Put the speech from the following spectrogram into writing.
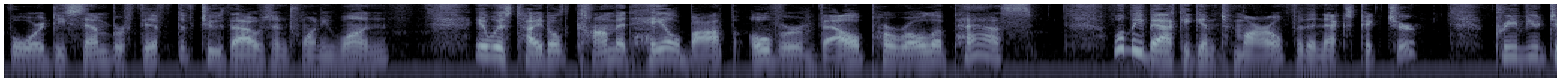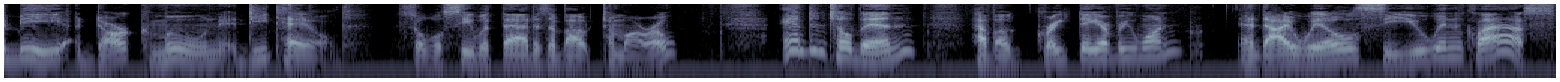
for December 5th of 2021. It was titled Comet Hale Bopp over Valparola Pass. We'll be back again tomorrow for the next picture previewed to be dark moon detailed. So we'll see what that is about tomorrow. And until then, have a great day, everyone. And I will see you in class.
